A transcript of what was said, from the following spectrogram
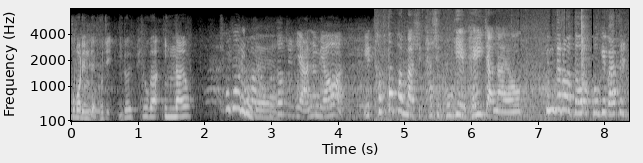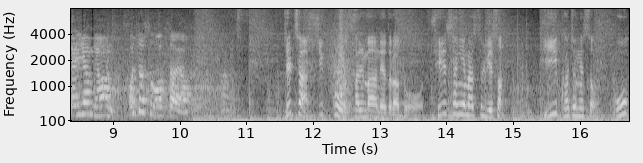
초벌인데 굳이 이럴 필요가 있나요? 초벌인데. 묻어주지 않으면 이 텁텁한 맛이 다시 고기에 배이잖아요. 힘들어도 고기 맛을 내려면 어쩔 수가 없어요. 재차 씻고 삶아내더라도 최상의 맛을 위해선 이 과정에서 꼭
